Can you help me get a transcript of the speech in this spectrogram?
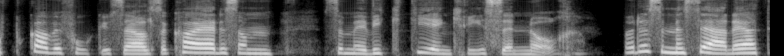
oppgavefokuset, altså hva er det som, som er viktig i en krise når? Og det som vi ser, det er at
